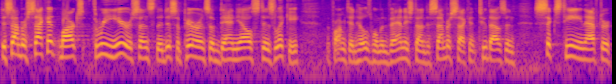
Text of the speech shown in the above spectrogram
December 2nd marks three years since the disappearance of Danielle Stislicki. The Farmington Hills woman vanished on December 2nd, 2016 after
